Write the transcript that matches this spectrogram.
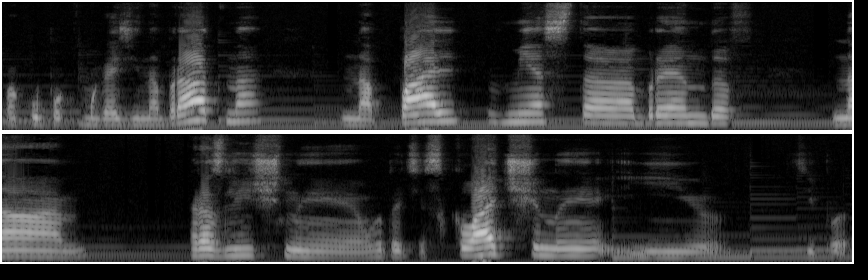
покупок в магазин обратно, на паль вместо брендов, на различные вот эти складчины и типа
